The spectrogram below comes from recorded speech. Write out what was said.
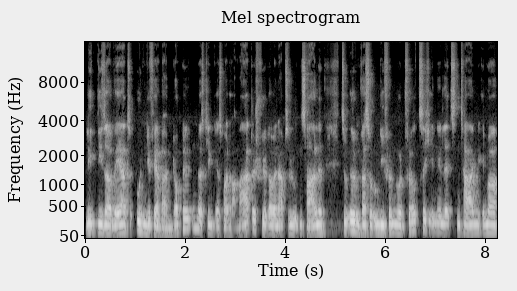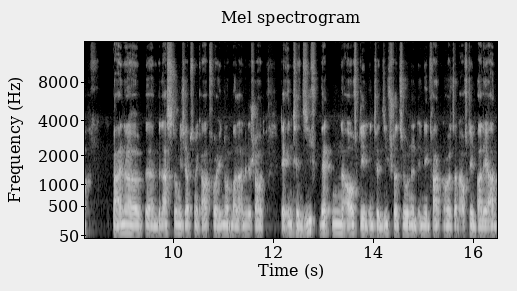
liegt dieser Wert ungefähr beim Doppelten. Das klingt erstmal dramatisch, führt aber in absoluten Zahlen zu irgendwas so um die 45 in den letzten Tagen immer bei einer äh, Belastung, ich habe es mir gerade vorhin nochmal angeschaut, der Intensivbetten auf den Intensivstationen in den Krankenhäusern auf den Balearen,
